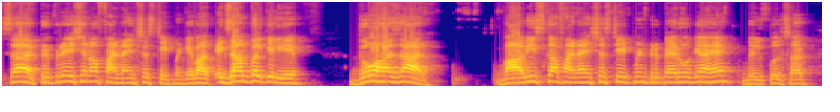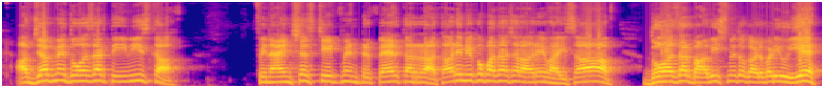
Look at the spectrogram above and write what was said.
Sir preparation of financial statement के बाद। एग्ज़ाम्पल के लिए 2022 का फाइनेंशियल स्टेटमेंट प्रिपेयर हो गया है। बिल्कुल सर अब जब मैं 2023 का फाइनेंशियल स्टेटमेंट प्रिपेयर कर रहा था, अरे, मेरे को पता चला, अरे, भाई साहब 2022 में तो गड़बड़ी हुई है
